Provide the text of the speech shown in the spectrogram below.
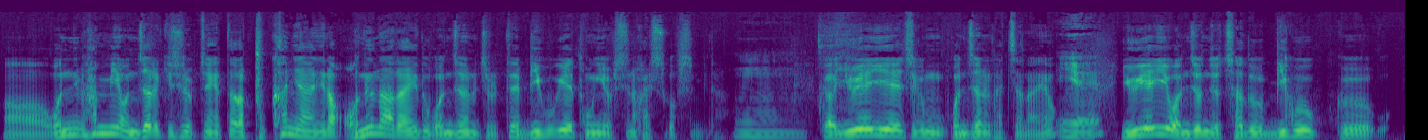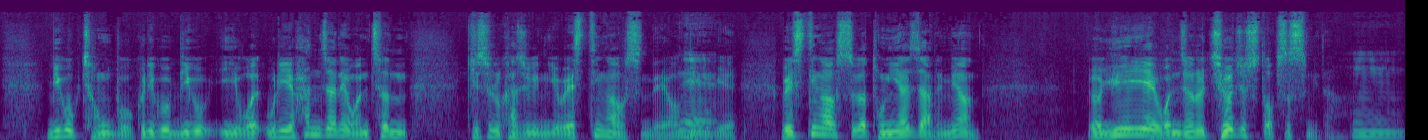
어, 원, 한미 원자력 기술 협정에 따라 북한이 아니라 어느 나라에도 원전을 줄 때 미국의 동의 없이는 갈 수가 없습니다. 음. 그러니까 UAE에 지금 원전을 갔잖아요. 예. UAE 원전조차도 미국 그 미국 정부 그리고 미국 이 우리 한전의 원천 기술을 가지고 있는 게 웨스팅하우스인데요. 네. 미국에 웨스팅하우스가 동의하지 않으면 UAE의 원전을 지어줄 수도 없었습니다. 음.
